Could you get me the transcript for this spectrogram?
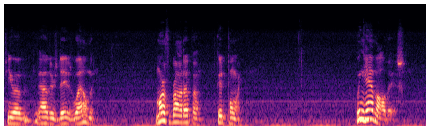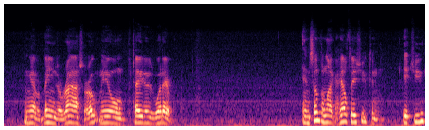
A few of the others did as well, but Martha brought up a good point. We can have all this. We can have our beans or rice or oatmeal, or potatoes, whatever. And something like a health issue can hit you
